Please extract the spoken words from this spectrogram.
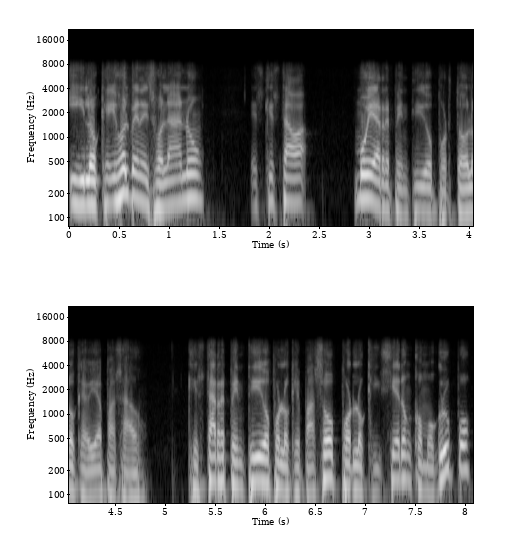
y lo que dijo el venezolano es que estaba muy arrepentido por todo lo que había pasado, que está arrepentido por lo que pasó, por lo que hicieron como grupo,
